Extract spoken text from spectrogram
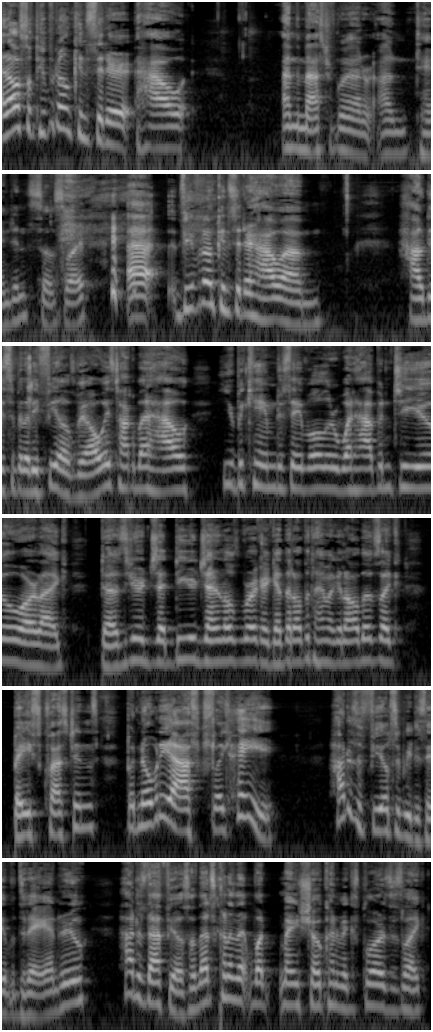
and also people don't consider how I'm the master of going on, on tangents, so sorry. uh, people don't consider how, um, how disability feels. We always talk about how you became disabled or what happened to you or like, does your, do your genitals work? I get that all the time. I get all those like base questions, but nobody asks like, hey, how does it feel to be disabled today, Andrew? How does that feel? So that's kind of the, what my show kind of explores is like,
